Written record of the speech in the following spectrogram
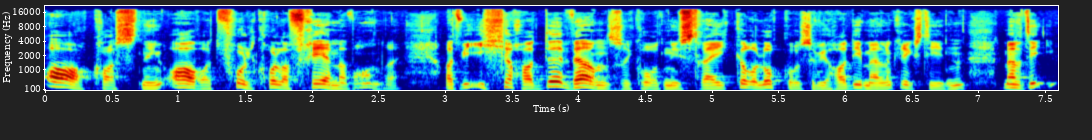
avkastning av at folk holder fred med hverandre. At vi ikke hadde verdensrekorden i streiker og lockout som vi hadde i mellomkrigstiden, men at vi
